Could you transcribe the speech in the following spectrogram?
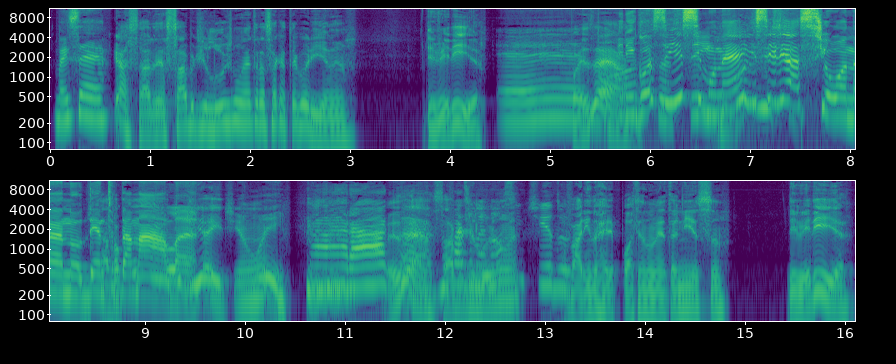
Mas é. Engraçado, né? Sabre de luz não entra nessa categoria, né? Deveria. É. Pois é. Nossa, Perigosíssimo, sim. né? E se ele aciona no, dentro Tava da um mala? dia aí, tinha um aí. Caraca. Pois é, não sabre faz de o luz menor não é- A sentido. varinha do Harry Potter não entra nisso. Deveria.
